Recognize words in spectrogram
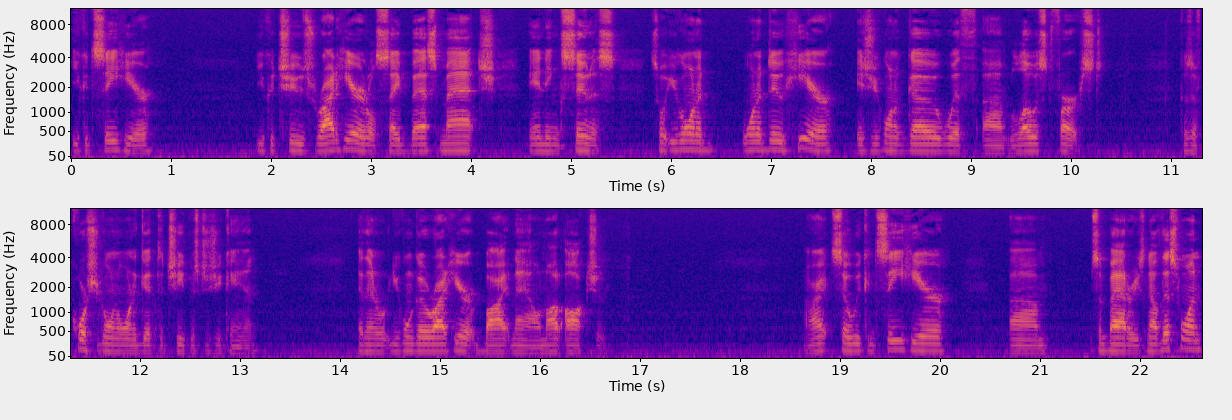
you could see here, you could choose right here. It'll say best match, ending soonest. So what you want to want to do here is you want to go with um, lowest first, because of course you're going to want to get the cheapest as you can. And then you're going to go right here at buy it now, not auction. Alright, so we can see here um, some batteries. Now this one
